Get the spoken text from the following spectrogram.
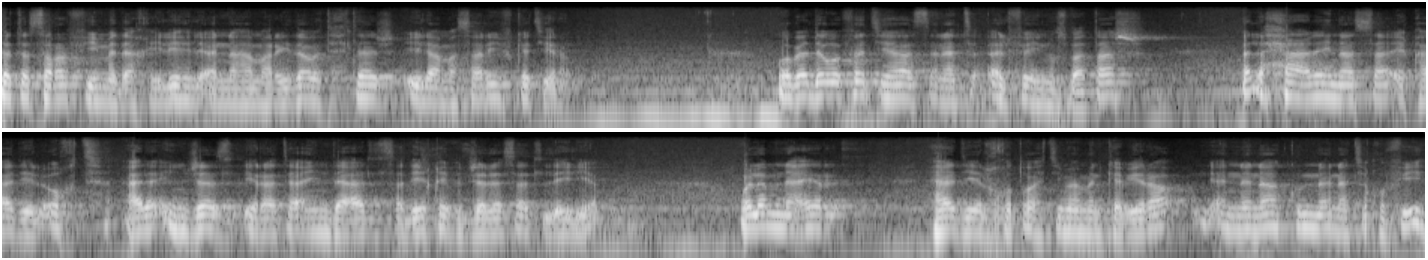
تتصرف في مداخله لأنها مريضة وتحتاج إلى مصاريف كثيرة. وبعد وفاتها سنة 2017 ألح علينا سائق هذه الأخت على إنجاز الإرثة عند عدل صديقي في الجلسات الليلية. ولم نعر هذه الخطوة اهتماما كبيرا لأننا كنا نثق فيه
